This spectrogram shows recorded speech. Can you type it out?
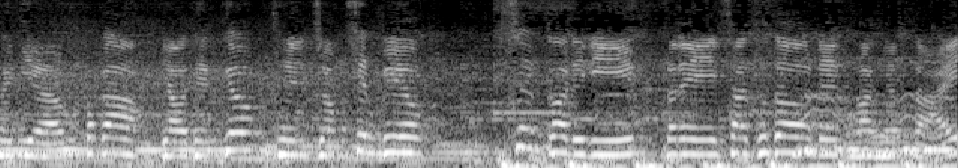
thương hiệu của các giàu thành công thành trong sinh viên xin có địa điểm và đây sản xuất tôi đến hoàng hiện tại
